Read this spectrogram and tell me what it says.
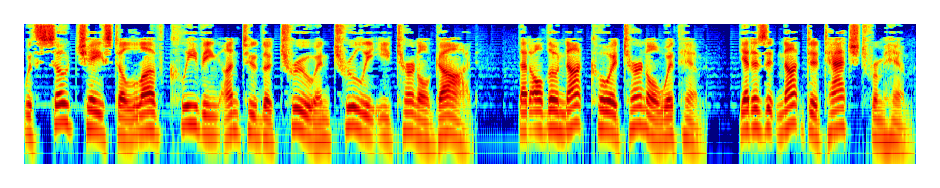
with so chaste a love cleaving unto the true and truly eternal God, that although not coeternal with him, yet is it not detached from him,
